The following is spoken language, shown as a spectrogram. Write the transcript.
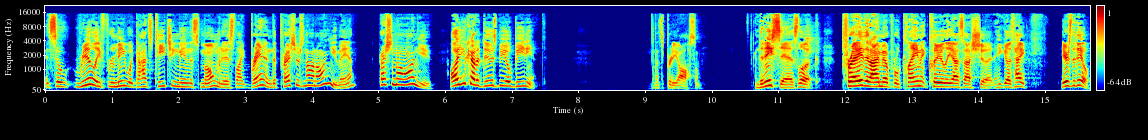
And so, really, for me, what God's teaching me in this moment is like, Brandon, the pressure's not on you, man. pressure's not on you. All you got to do is be obedient. That's pretty awesome. And then he says, Look, pray that I may proclaim it clearly as I should. And he goes, Hey, here's the deal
